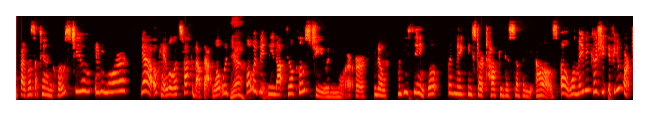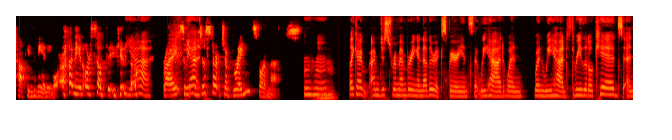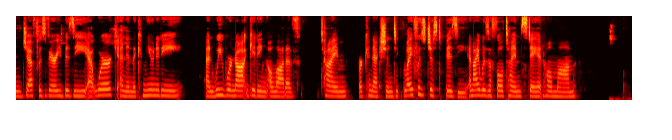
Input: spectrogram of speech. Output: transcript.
if I wasn't feeling close to you anymore, yeah, okay, well, let's talk about that. What would, Yeah. what would make me not feel close to you anymore? Or, you know, let me think, what would make me start talking to somebody else? Oh, well, maybe because you, if you weren't talking to me anymore, I mean, or something, you know, Yeah. right? So we Yeah. can just start to brainstorm that. hmm Mhm. Like I'm, I'm just remembering another experience that we had when, when we had three little kids and Jeff was very busy at work and in the community and we were not getting a lot of time or connection to life was just busy and I was a full-time stay-at-home mom.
